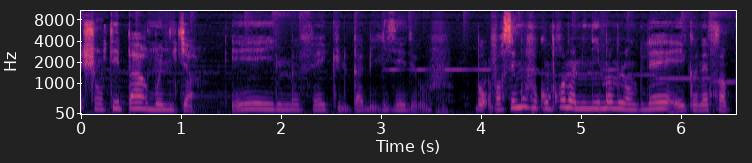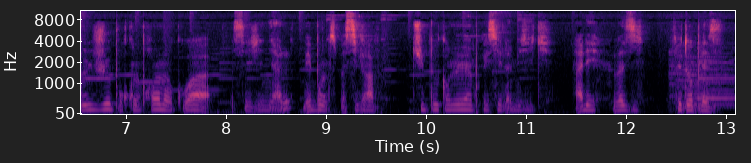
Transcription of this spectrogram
chantée par Monica. Et il me fait culpabiliser de ouf. Bon, forcément, faut comprendre un minimum l'anglais et connaître un peu le jeu pour comprendre en quoi c'est génial. Mais bon, c'est pas si grave. Tu peux quand même apprécier la musique. Allez, vas-y, fais-toi plaisir.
